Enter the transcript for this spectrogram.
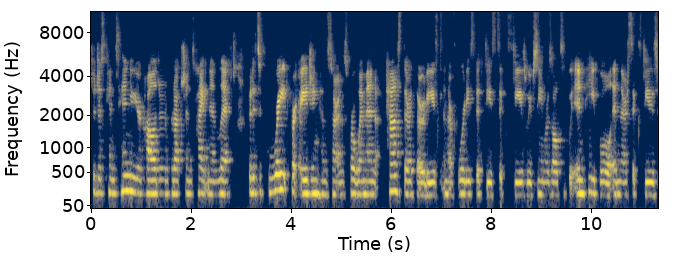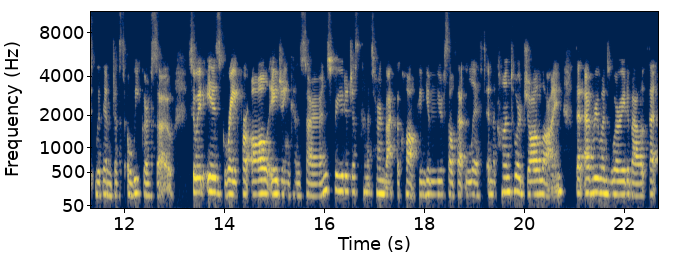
to just continue your collagen production, tighten and lift. But it's great for aging concerns for women past their 30s, and their 40s, 50s, 60s. We've seen results in people in their 60s within just a week or so. So it is great for all aging concerns for you to just kind of turn back the clock and give yourself that lift and the contour jawline that everyone's worried about that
